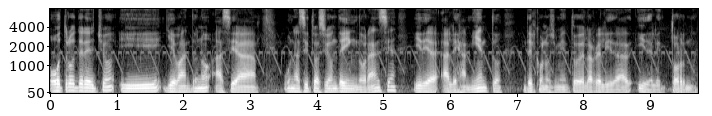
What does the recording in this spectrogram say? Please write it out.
otros derechos y llevándonos hacia una situación de ignorancia y de alejamiento del conocimiento de la realidad y del entorno.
